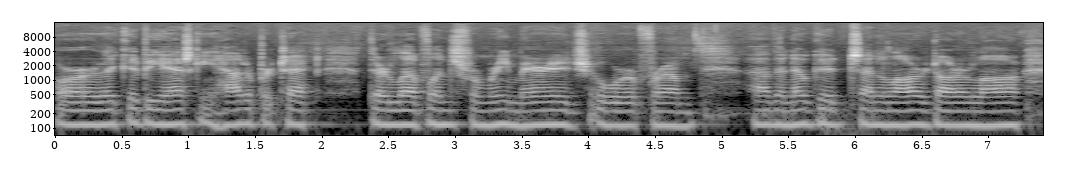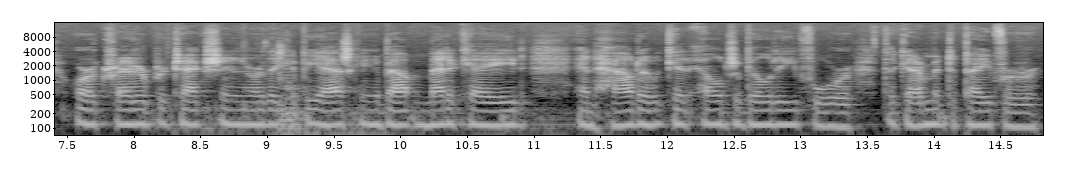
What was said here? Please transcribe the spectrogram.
or they could be asking how to protect their loved ones from remarriage or from uh, the no good son in law or daughter in law or creditor protection, or they could be asking about Medicaid and how to get eligibility for the government to pay for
